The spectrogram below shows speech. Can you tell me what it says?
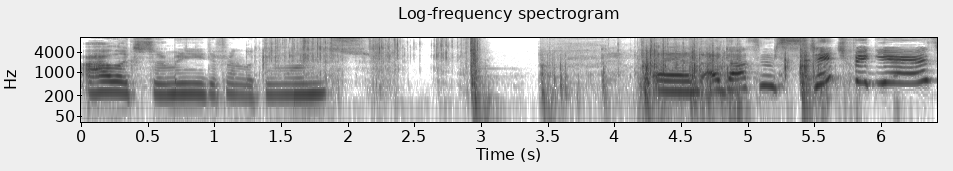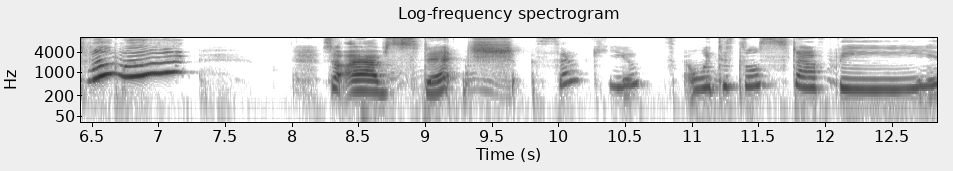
I have like so many different looking ones. And I got some Stitch figures. So I have Stitch. So cute. With his little stuffy.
